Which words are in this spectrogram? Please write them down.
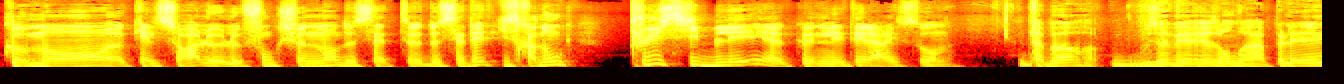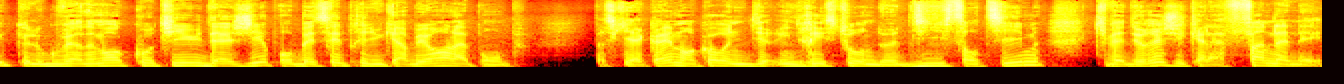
Comment Quel sera le, le fonctionnement de cette, de cette aide qui sera donc plus ciblée que ne l'était la ristourne? D'abord, vous avez raison de rappeler que le gouvernement continue d'agir pour baisser le prix du carburant à la pompe. Parce qu'il y a quand même encore une, une ristourne de 10 centimes qui va durer jusqu'à la fin de l'année.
